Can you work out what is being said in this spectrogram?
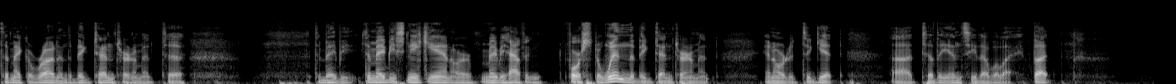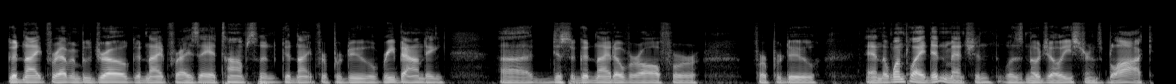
to make a run in the Big Ten tournament to to maybe to maybe sneak in, or maybe having forced to win the Big Ten tournament in order to get uh, to the NCAA. But good night for Evan Boudreau. Good night for Isaiah Thompson. Good night for Purdue rebounding. Uh, just a good night overall for for Purdue. And the one play I didn't mention was Nojel Eastern's block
